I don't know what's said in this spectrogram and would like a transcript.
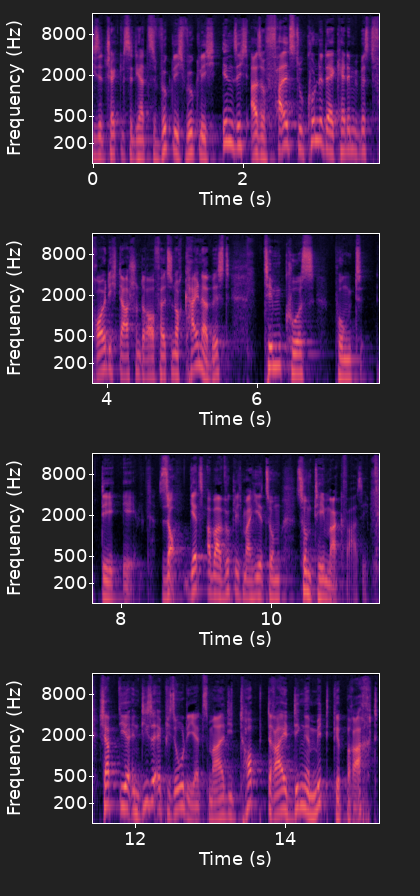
diese Checkliste, die hat es wirklich, wirklich in sich. Also falls du Kunde der Academy bist, freu dich da schon drauf. Falls du noch keiner bist, timkurs.de. So, jetzt aber wirklich mal hier zum, zum Thema quasi. Ich habe dir in dieser Episode jetzt mal die Top 3 Dinge mitgebracht,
